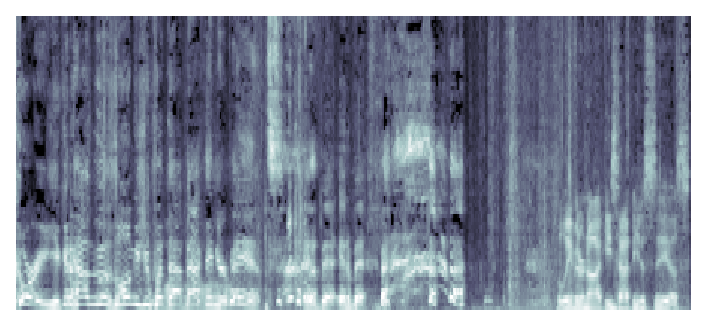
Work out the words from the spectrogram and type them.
Corey, you can have them as long as you put that back in your pants. In a bit, in a bit. Believe it or not, he's happy to see us.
